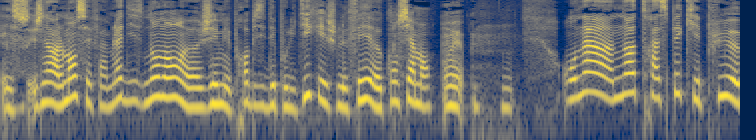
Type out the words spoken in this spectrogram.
Et s- généralement, ces femmes-là disent non, non, euh, j'ai mes propres idées politiques et je le fais euh, consciemment. Ouais. On a un autre aspect qui est plus euh,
